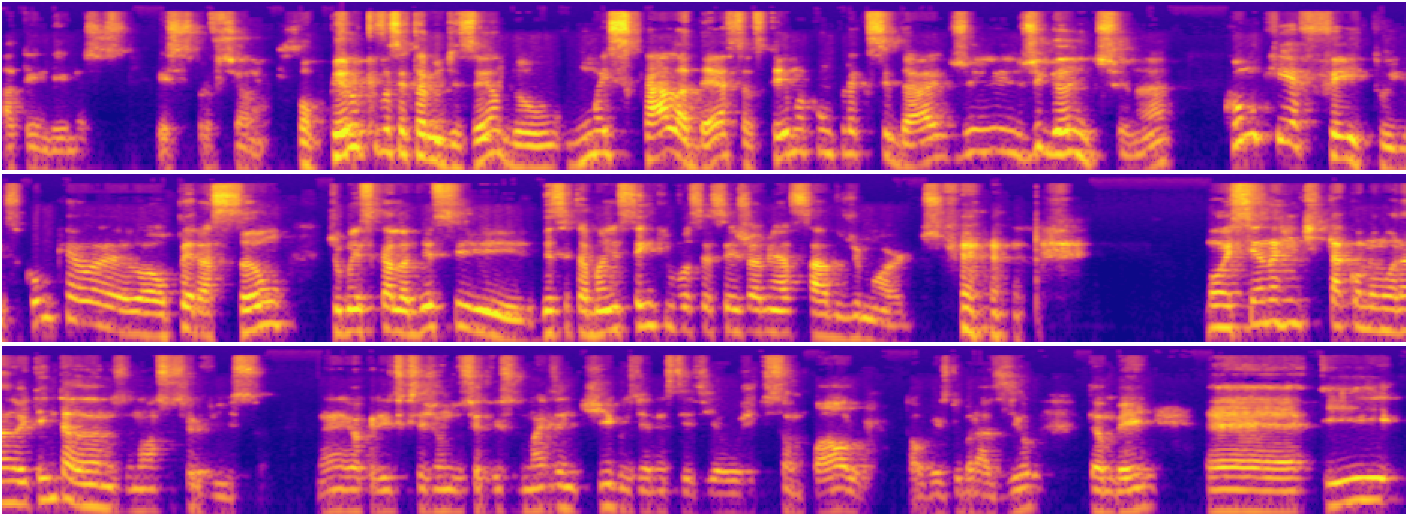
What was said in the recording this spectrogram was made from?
atendendo esses, esses profissionais. Bom, pelo que você está me dizendo, uma escala dessas tem uma complexidade gigante, né? Como que é feito isso? Como que é a operação de uma escala desse, desse tamanho sem que você seja ameaçado de morte? Bom, esse ano a gente está comemorando 80 anos do nosso serviço. Né? Eu acredito que seja um dos serviços mais antigos de anestesia hoje de São Paulo, talvez do Brasil também. É, e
